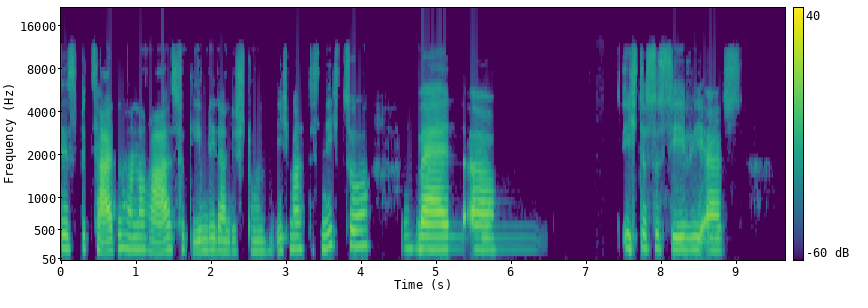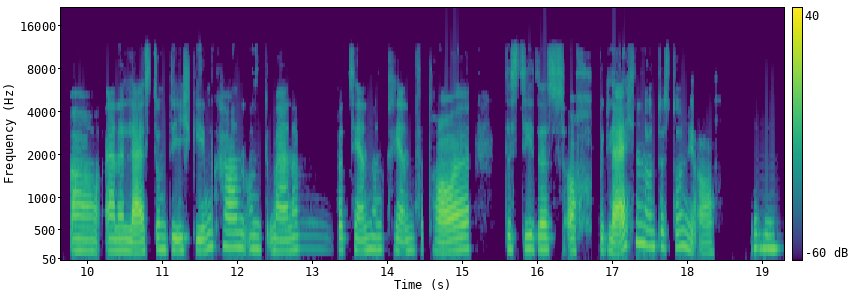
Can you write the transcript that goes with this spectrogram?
des bezahlten Honorars vergeben die dann die Stunden. Ich mache das nicht so, Mhm. weil ähm, ich das so sehe wie als äh, eine Leistung, die ich geben kann und meinem Patienten und Klienten vertraue, dass die das auch begleichen und das tun die auch. Mhm.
